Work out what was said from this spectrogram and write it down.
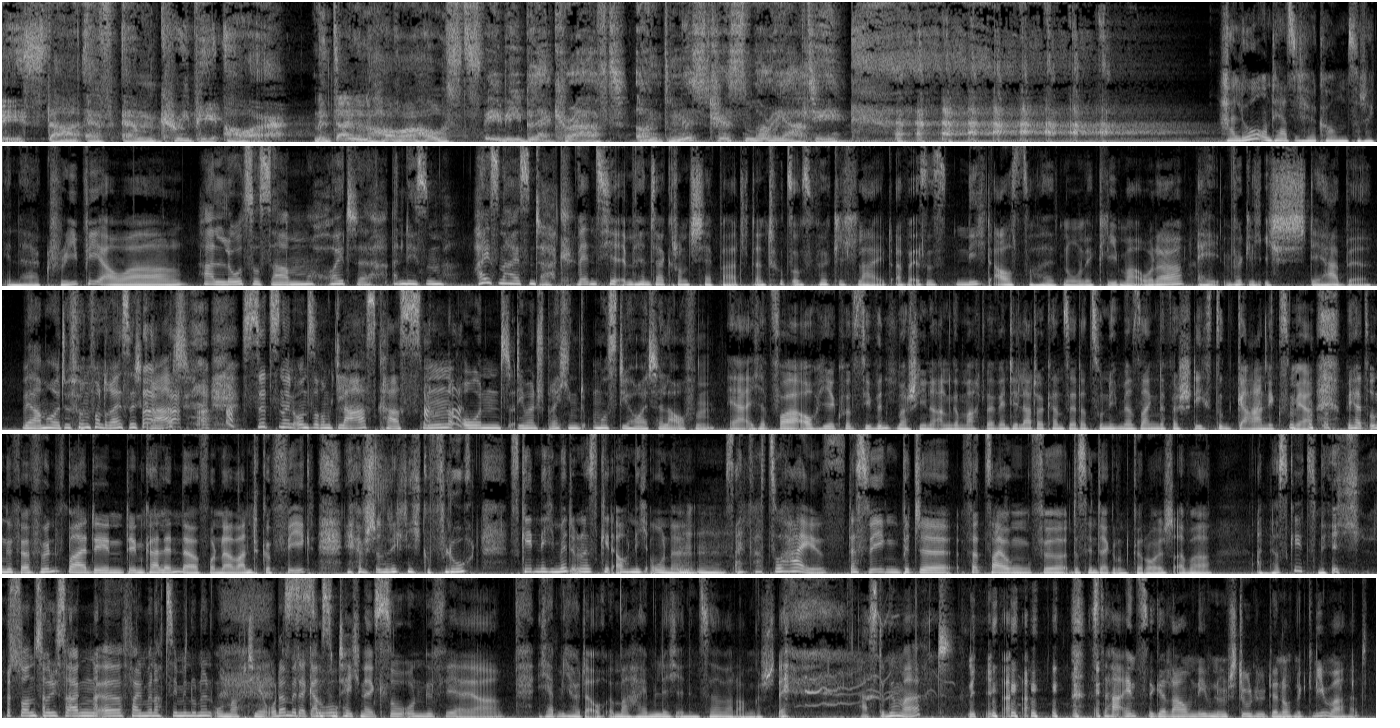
Die Star FM Creepy Hour. Mit deinen Horror-Hosts Baby Blackcraft und Mistress Moriarty. Hallo und herzlich willkommen zurück in der Creepy Hour. Hallo zusammen, heute an diesem heißen, heißen Tag. Wenn es hier im Hintergrund scheppert, dann tut's uns wirklich leid, aber es ist nicht auszuhalten ohne Klima, oder? Ey, wirklich, ich sterbe. Wir haben heute 35 Grad, sitzen in unserem Glaskasten und dementsprechend muss die heute laufen. Ja, ich habe vorher auch hier kurz die Windmaschine angemacht, weil Ventilator kannst du ja dazu nicht mehr sagen, da verstehst du gar nichts mehr. Mir hat's ungefähr fünfmal den, den Kalender von der Wand gefegt. Ich habe schon richtig geflucht. Es geht nicht mit und es geht auch nicht ohne. Mm -mm. Es ist einfach zu heiß. Deswegen bitte Verzeihung für das Hintergrundgeräusch, aber anders geht's nicht. Sonst würde ich sagen, äh, fallen wir nach zehn Minuten in Ohnmacht hier, oder? Mit der ganzen so, Technik. So ungefähr, ja. Ich habe mich heute auch immer heimlich in den Serverraum gestellt. Hast du gemacht? Ja. Das ist der einzige Raum neben dem Studio, der noch eine Klima hat.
